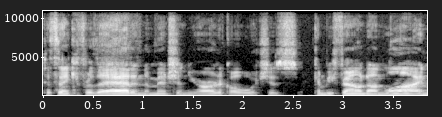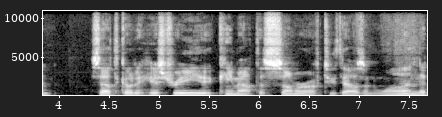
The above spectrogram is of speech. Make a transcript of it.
to thank you for that and to mention your article, which is can be found online, South Dakota History. It came out the summer of 2001,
